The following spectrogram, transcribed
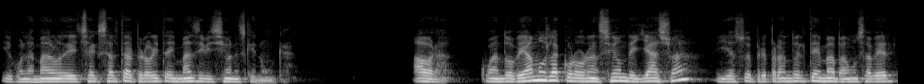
y con la mano derecha exaltar, pero ahorita hay más divisiones que nunca. Ahora, cuando veamos la coronación de Yahshua, y ya estoy preparando el tema, vamos a ver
